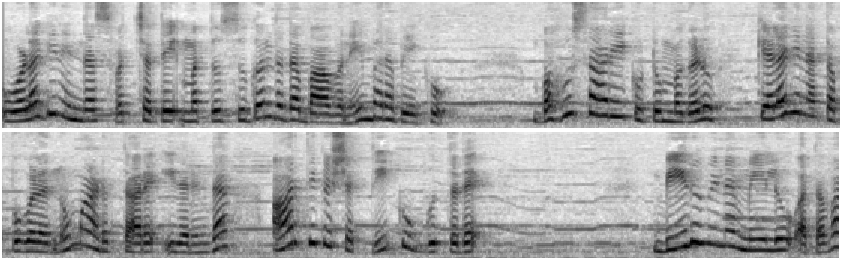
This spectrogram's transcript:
ಒಳಗಿನಿಂದ ಸ್ವಚ್ಛತೆ ಮತ್ತು ಸುಗಂಧದ ಭಾವನೆ ಬರಬೇಕು. ಬಹುಸಾರಿ ಕುಟುಂಬಗಳು ಕೆಳಗಿನ ತಪ್ಪುಗಳನ್ನು ಮಾಡುತ್ತಾರೆ. ಇದರಿಂದ ಆರ್ಥಿಕ ಶಕ್ತಿ ಕುಗ್ಗುತ್ತದೆ. ಬೀರುವಿನ ಮೇಲು ಅಥವಾ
